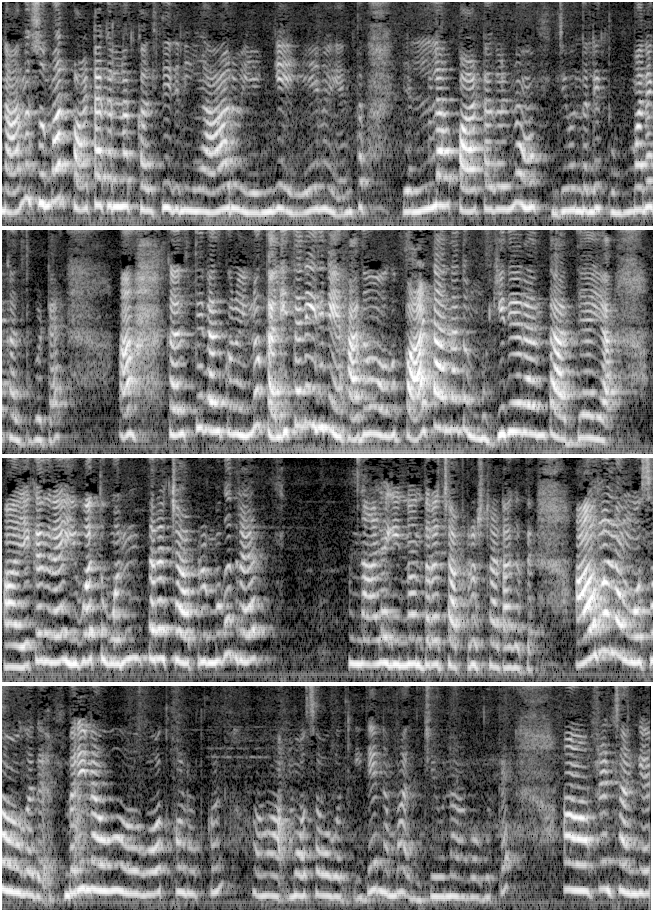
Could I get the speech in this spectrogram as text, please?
ನಾನು ಸುಮಾರು ಪಾಠಗಳನ್ನ ಕಲ್ತಿದ್ದೀನಿ. ಯಾರು, ಹೆಂಗೆ, ಏನು, ಎಂತ, ಎಲ್ಲ ಪಾಠಗಳನ್ನೂ ಜೀವನದಲ್ಲಿ ತುಂಬಾ ಕಲ್ತ್ಬಿಟ್ಟೆ. ಕಲ್ತಿರೋದಕ್ಕೂ ಇನ್ನೂ ಕಲಿತಾನೆ ಇದ್ದೀನಿ. ಅದು ಪಾಠ ಅನ್ನೋದು ಮುಗಿದಿರೋಂಥ ಅಧ್ಯಾಯ. ಏಕೆಂದರೆ ಇವತ್ತು ಒಂಥರ ಚಾಪ್ಟರ್ ಮುಗಿದ್ರೆ ನಾಳೆಗೆ ಇನ್ನೊಂಥರ ಥರ ಚಾಪ್ಟರ್ ಸ್ಟಾರ್ಟ್ ಆಗುತ್ತೆ. ಆಗ ನಾವು ಮೋಸ ಹೋಗೋದೆ. ಬರೀ ನಾವು ಓದ್ಕೊಂಡು ಓದ್ಕೊಂಡು ಮೋಸ ಹೋಗೋದು. ಇದೇ ನಮ್ಮ ಜೀವನ ಆಗೋಗುತ್ತೆ. ಫ್ರೆಂಡ್ಸ್ ಹಾಗೆ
